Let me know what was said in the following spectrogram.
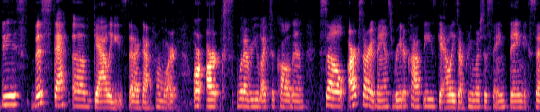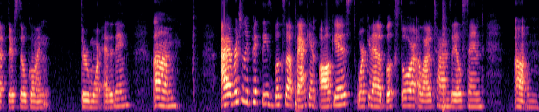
this, this stack of galleys that I got from work or ARCs, whatever you like to call them. So ARCs are advanced reader copies. Galleys are pretty much the same thing except they're still going through more editing. Um, I originally picked these books up back in August working at a bookstore. A lot of times they'll send um,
